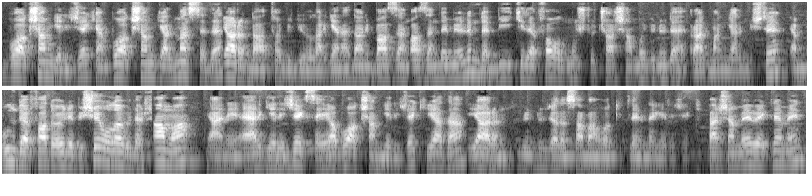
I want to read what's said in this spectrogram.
bu akşam gelecek. Yani bu akşam gelmezse de yarın da atabiliyorlar. Genelde hani bazen bazen demeyelim de bir iki defa olmuştu. Çarşamba günü de fragman gelmişti. Yani bu defa da öyle bir şey olabilir. Ama yani eğer gelecekse ya bu akşam gelecek ya da yarın gündüz ya da sabah vakitlerinde gelecek. Perşembeye beklemeyin.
